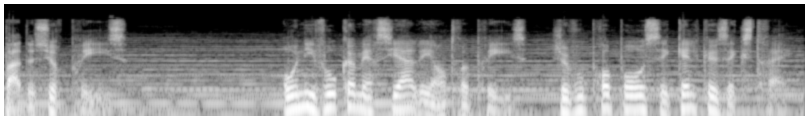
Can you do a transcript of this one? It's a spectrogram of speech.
Pas de surprise. Au niveau commercial et entreprise, je vous propose ces quelques extraits.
